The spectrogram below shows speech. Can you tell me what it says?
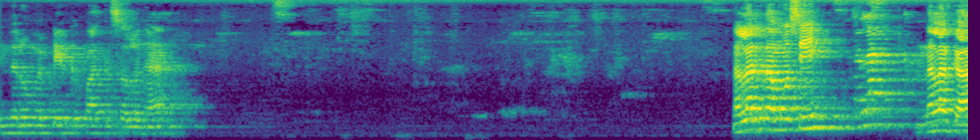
இந்த ரூம் எப்படி இருக்கு பார்த்து சொல்லுங்க. நல்லா இருக்குதா மோசி? நல்லா இருக்கா.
